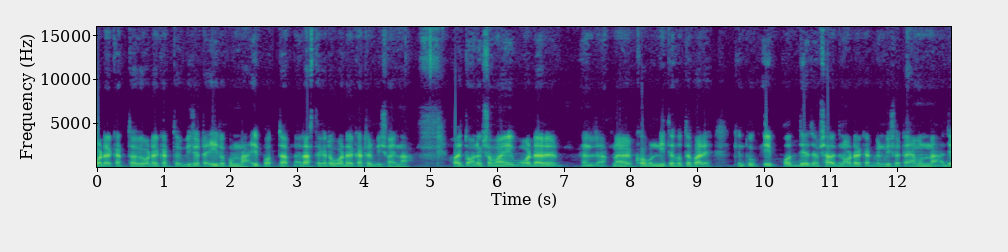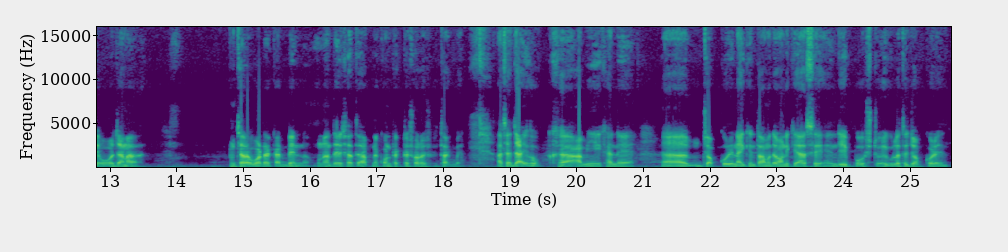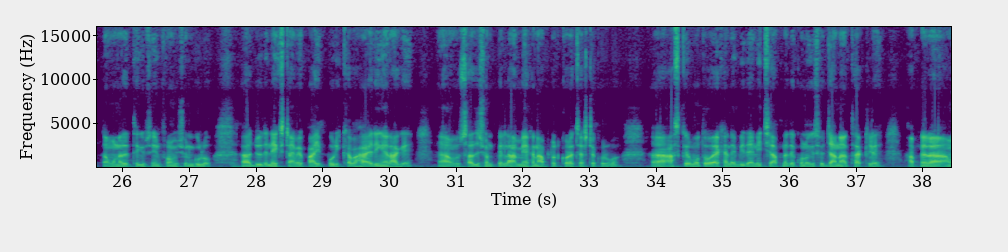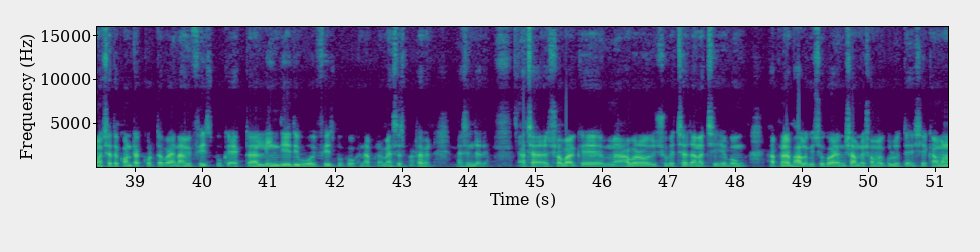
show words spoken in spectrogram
অর্ডার কাটতে হবে অর্ডার কাটতে হবে, বিষয়টা এইরকম না। এই পথটা আপনার রাস্তাঘাটে অর্ডার কাটার বিষয় না। হয়তো অনেক সময় অর্ডারের আপনার খবর নিতে হতে পারে, কিন্তু এই পথ দিয়ে যে সারাদিন অর্ডার কাটবেন বিষয়টা এমন না যে জানা যারা অর্ডার কাটবেন ওনাদের সাথে আপনার কন্ট্রাক্টটা সরাসরি থাকবে। আচ্ছা যাই হোক আমি এখানে জব করি নাই, কিন্তু আমাদের অনেকে আছে যে পোস্ট এগুলোতে জব করে, তা ওনাদের থেকে কিছু ইনফরমেশনগুলো যদি নেক্সট টাইমে পাই পরীক্ষা বা হায়ারিংয়ের আগে সাজেশন পেলে আমি এখানে আপলোড করার চেষ্টা করব। আজকের মতো এখানে বিদায় নিচ্ছি। আপনাদের কোনো কিছু জানার থাকলে আপনারা আমার সাথে কন্ট্যাক্ট করতে পারেন। আমি ফেসবুকে একটা লিঙ্ক দিয়ে দিব, ওই ফেসবুকে ওখানে আপনারা মেসেজ পাঠাবেন মেসেঞ্জারে আচ্ছা সবাইকে আবারও শুভেচ্ছা জানাচ্ছি এবং আপনারা ভালো কিছু করেন সামনের সময়গুলোতে। সে কামনা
